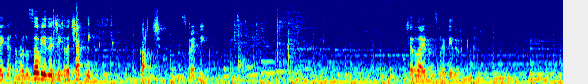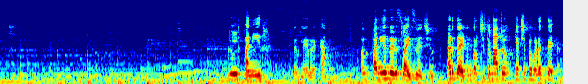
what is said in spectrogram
ഇതിലേക്ക് നമ്മൾ റിസർവ് ചെയ്ത് വെച്ചേക്കുന്ന ചട്നി കുറച്ച് സ്പ്രെഡ് ചെയ്യും. ചെറുതായിട്ടൊന്ന് സ്പ്രെഡ് ചെയ്ത് എടുക്കുക. ഗ്രിൽഡ് പനീർ ഒരു ലെയർ വെക്കാം. അപ്പം പനീറിന്റെ ഒരു സ്ലൈസ് വെച്ചു. അടുത്തായിട്ടും കുറച്ച് ടൊമാറ്റോ കെച്ചപ്പും കൂടെ തേക്കാം.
